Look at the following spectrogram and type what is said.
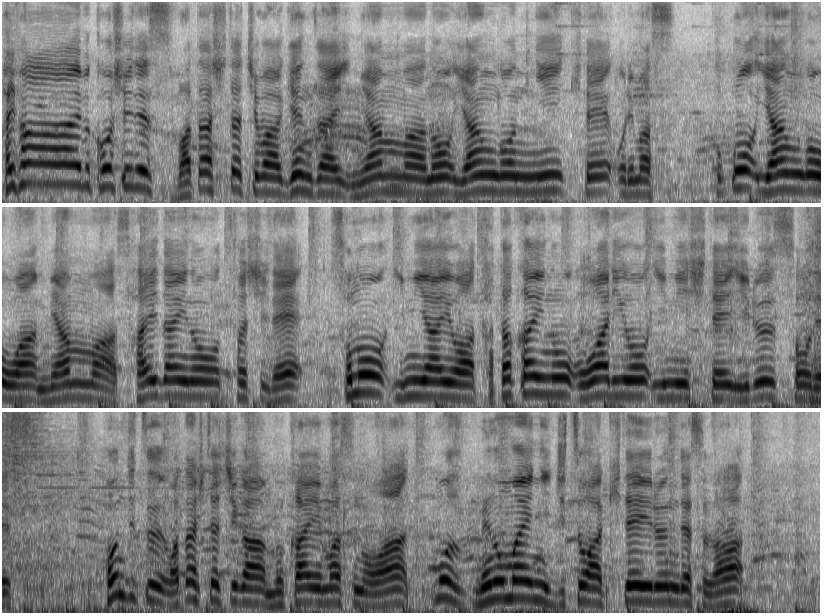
ハイファイブ講習です。私たちは現在ミャンマーのヤンゴンに来ております。ここヤンゴンはミャンマー最大の都市でその意味合いは戦いの終わりを意味しているそうです。本日私たちが向かいますのはもう目の前に実は来ているんですが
